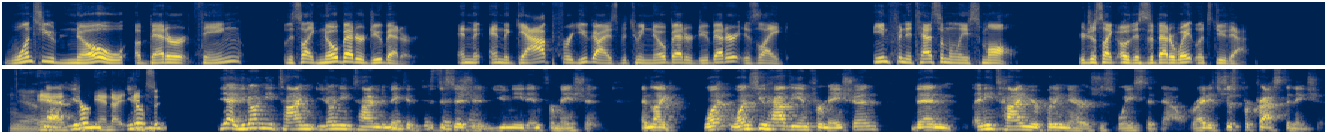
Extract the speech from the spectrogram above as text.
once you know a better thing, it's like know better, do better, and the and the gap for you guys between know better, do better is like infinitesimally small. You're just like, oh, this is a better way. Let's do that. Yeah. And, yeah. You don't. And I, you don't. So, yeah, you don't need time. You don't need time to make, make a, decision. decision. You need information. And like once you have the information, then any time you're putting there is just wasted now, right? It's just procrastination,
